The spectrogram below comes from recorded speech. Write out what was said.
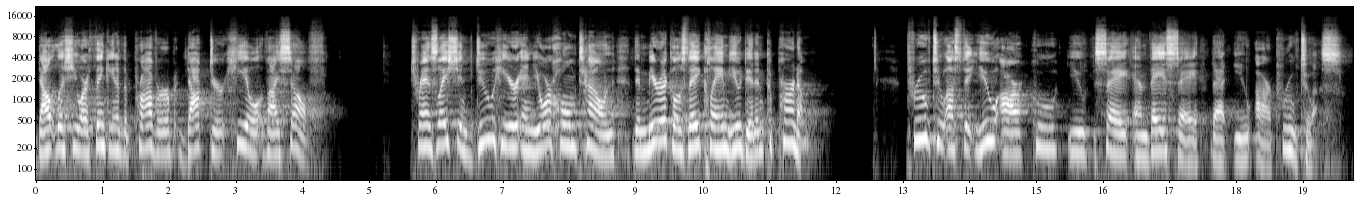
Doubtless you are thinking of the proverb, Doctor, heal thyself. Translation, do here in your hometown the miracles they claim you did in Capernaum. Prove to us that you are who you say and they say that you are. Prove to us.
